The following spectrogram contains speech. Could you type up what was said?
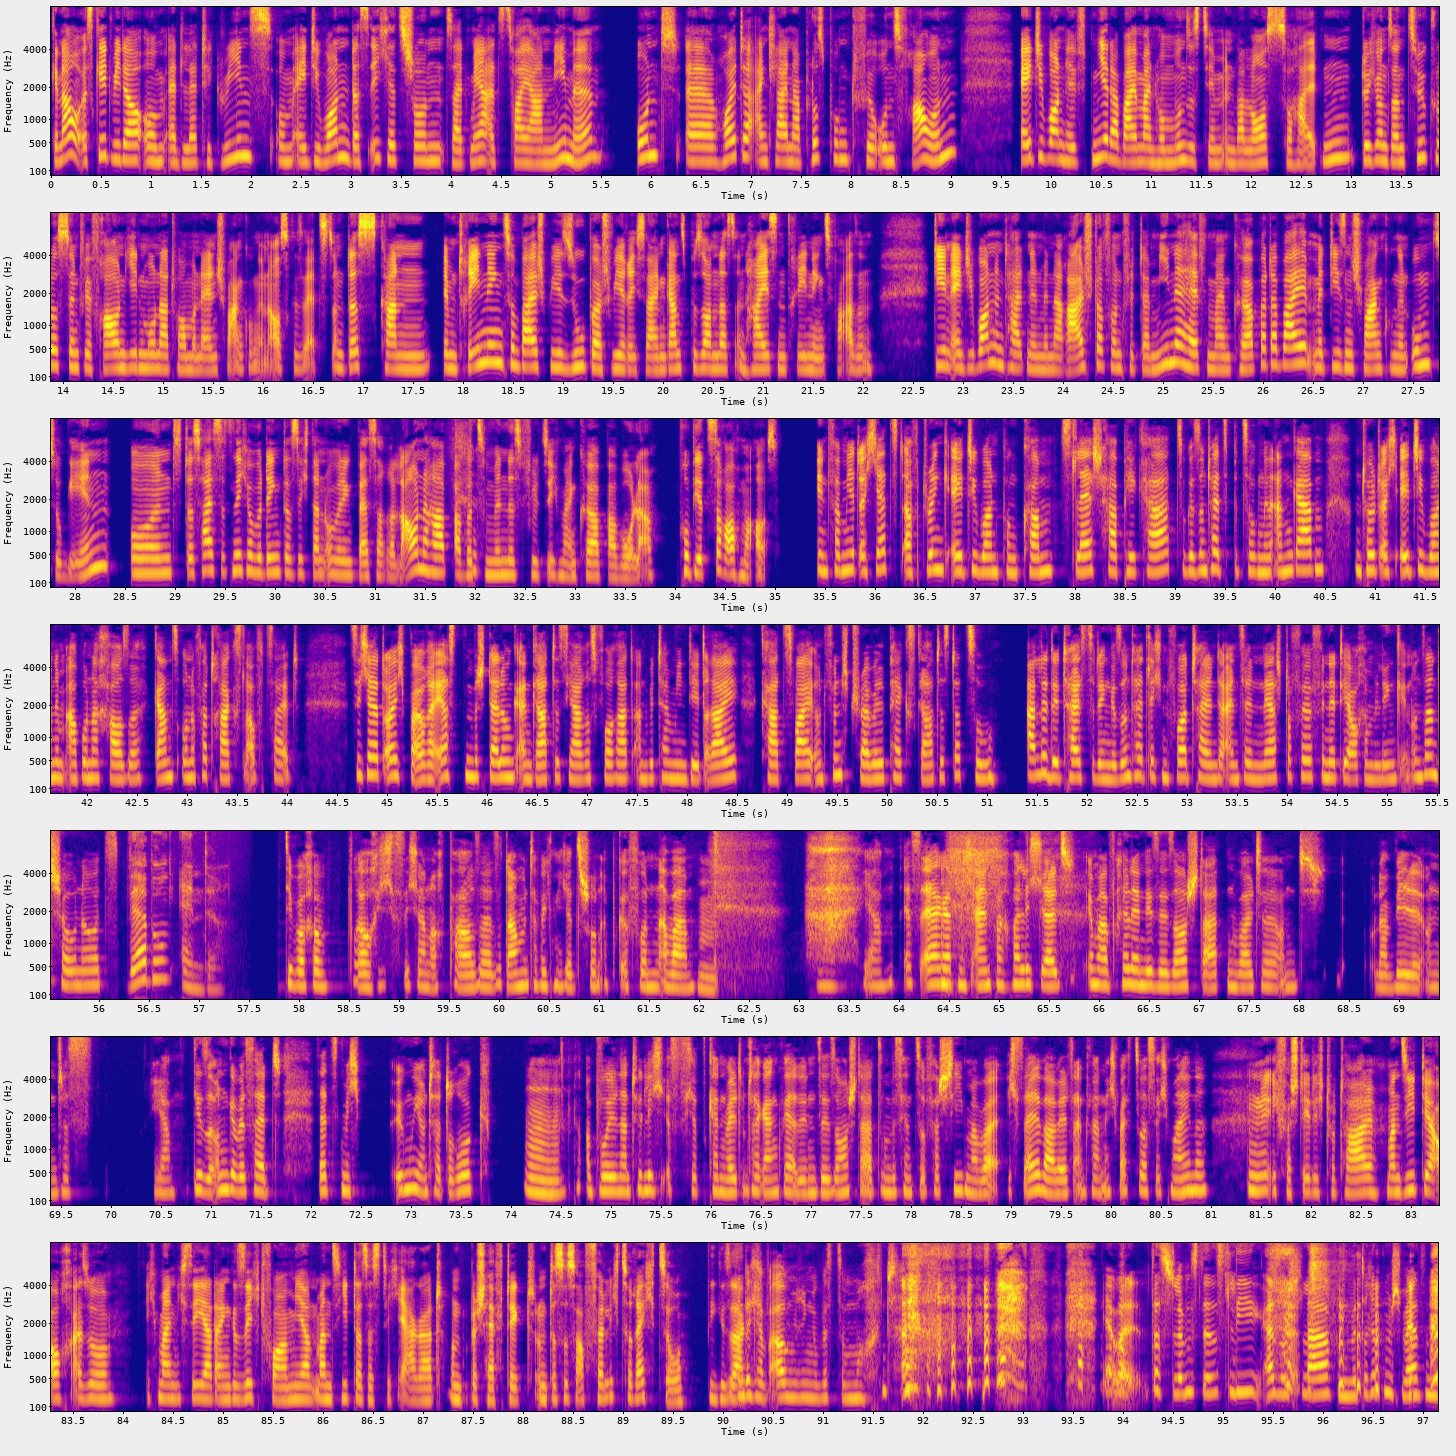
Genau, es geht wieder um Athletic Greens, um AG1, das ich jetzt schon seit mehr als zwei Jahren nehme. Und äh, heute ein kleiner Pluspunkt für uns Frauen. AG1 hilft mir dabei, mein Hormonsystem in Balance zu halten. Durch unseren Zyklus sind wir Frauen jeden Monat hormonellen Schwankungen ausgesetzt. Und das kann im Training zum Beispiel super schwierig sein, ganz besonders in heißen Trainingsphasen. Die in AG1 enthaltenen Mineralstoffe und Vitamine helfen meinem Körper dabei, mit diesen Schwankungen umzugehen. Und das heißt jetzt nicht unbedingt, dass ich dann unbedingt bessere Laune habe, aber zumindest fühlt sich mein Körper wohler. Probiert's doch auch mal aus. Informiert euch jetzt auf drinkag1.com slash hpk zu gesundheitsbezogenen Angaben und holt euch AG1 im Abo nach Hause, ganz ohne Vertragslaufzeit. Sichert euch bei eurer ersten Bestellung ein gratis Jahresvorrat an Vitamin D3, K2 und 5 Travel Packs gratis dazu. Alle Details zu den gesundheitlichen Vorteilen der einzelnen Nährstoffe findet ihr auch im Link in unseren Show Notes. Werbung Ende. Die Woche brauche ich sicher noch Pause, also damit habe ich mich jetzt schon abgefunden, aber hm. Ja, es ärgert mich einfach, weil ich halt im April in die Saison starten wollte und oder will. Und das, ja, diese Ungewissheit setzt mich irgendwie unter Druck. Mhm. Obwohl natürlich ist es jetzt kein Weltuntergang wäre, den Saisonstart so ein bisschen zu verschieben, aber ich selber will es einfach nicht. Weißt du, was ich meine? Nee, ich verstehe dich total. Man sieht ja auch, also ich meine, ich sehe ja dein Gesicht vor mir und man sieht, dass es dich ärgert und beschäftigt. Und das ist auch völlig zu Recht so, wie gesagt. Und ich habe Augenringe bis zum Mond. ja, weil das Schlimmste ist liegen, also schlafen mit Rippenschmerzen.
